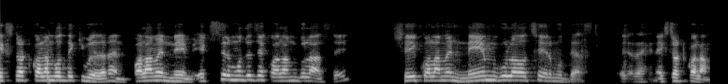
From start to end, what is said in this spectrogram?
এক্স ডট কলাম বলতে কি বোঝা জানেন? কলামের নেম এক্সের মধ্যে যে কলামগুলো আছে সেই কলামের নেমগুলো হচ্ছে এর মধ্যে আছে। দেখেন X dot column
